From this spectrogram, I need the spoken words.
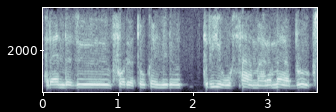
rendező, forgatókönyvíró trió számára Mel Brooks.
